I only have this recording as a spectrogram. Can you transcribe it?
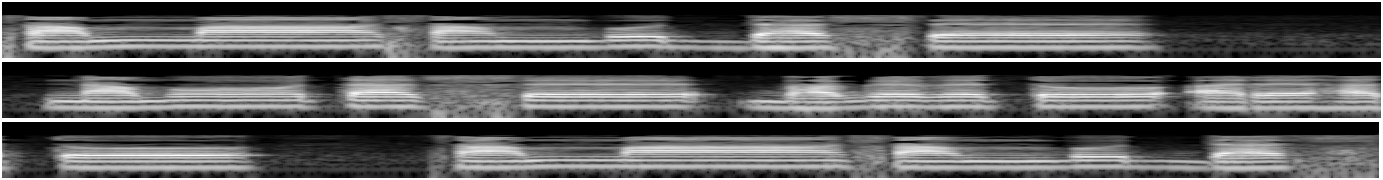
සම්මා සම්බුද්දස්ස නමෝ තස්ස භගවතෝ අරහතෝ සම්මා සම්බුද්දස්ස.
